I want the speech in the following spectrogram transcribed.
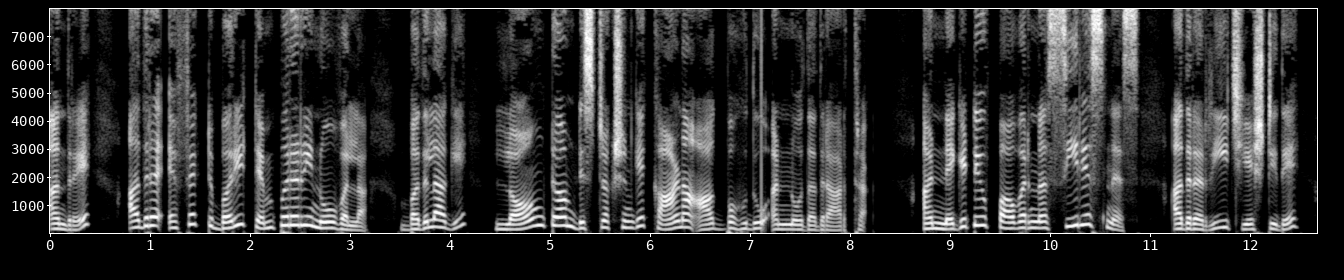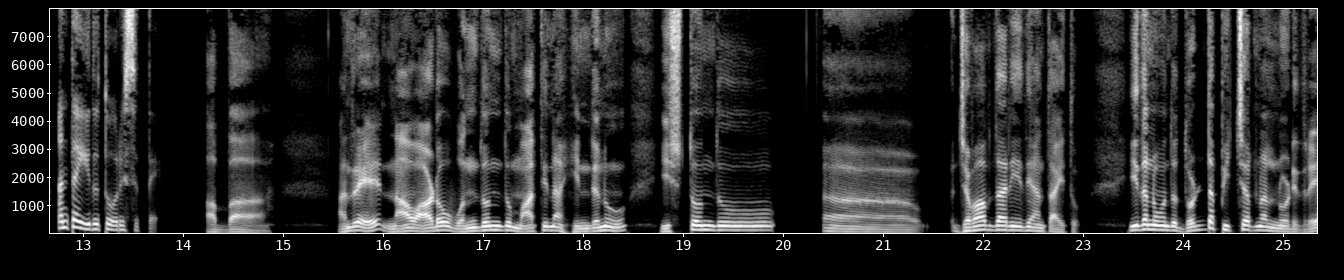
ಅಂದ್ರೆ ಅದರ ಎಫೆಕ್ಟ್ ಬರೀ ಟೆಂಪರರಿ ನೋವಲ್ಲ, ಬದಲಾಗಿ ಲಾಂಗ್ ಟರ್ಮ್ ಡಿಸ್ಟ್ರಕ್ಷನ್ಗೆ ಕಾರಣ ಆಗ್ಬಹುದು ಅನ್ನೋದರ ಅರ್ಥ. ಆ ನೆಗೆಟಿವ್ ಪವರ್ನ ಸೀರಿಯಸ್ನೆಸ್ ಅದರ ರೀಚ್ ಎಷ್ಟಿದೆ ಅಂತ ಇದು ತೋರಿಸುತ್ತೆ. ಅಬ್ಬಾ! ಅಂದ್ರೆ ನಾವು ಆಡೋ ಒಂದೊಂದು ಮಾತಿನ ಹಿಂದೆನೂ ಇಷ್ಟೊಂದು ಜವಾಬ್ದಾರಿ ಇದೆ ಅಂತ ಆಯ್ತು. ಇದನ್ನು ಒಂದು ದೊಡ್ಡ ಪಿಕ್ಚರ್ನಲ್ಲಿ ನೋಡಿದ್ರೆ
